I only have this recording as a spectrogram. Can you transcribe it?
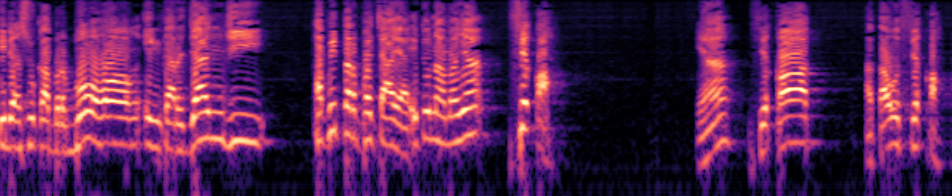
tidak suka berbohong, ingkar janji, tapi terpercaya. Itu namanya siqah. Ya, siqat atau siqah.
